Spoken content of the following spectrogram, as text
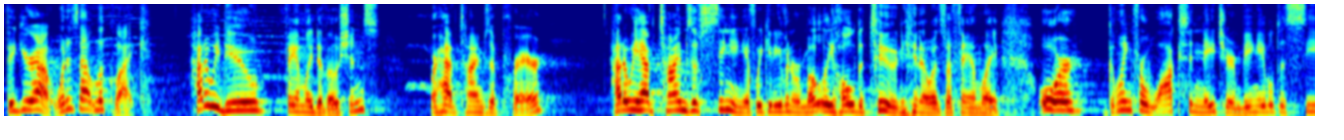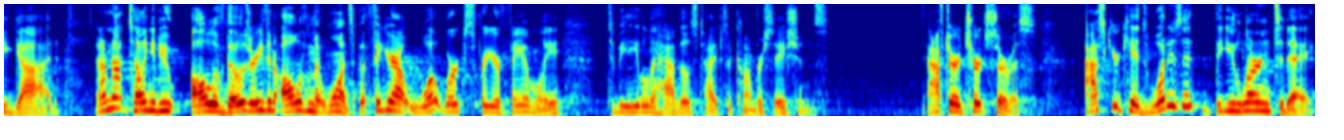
figure out what does that look like? How do we do family devotions or have times of prayer? How do we have times of singing if we could even remotely hold a tune, you know, as a family? Or going for walks in nature and being able to see God. And I'm not telling you to do all of those or even all of them at once, but figure out what works for your family to be able to have those types of conversations. After a church service, ask your kids, what is it that you learned today?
